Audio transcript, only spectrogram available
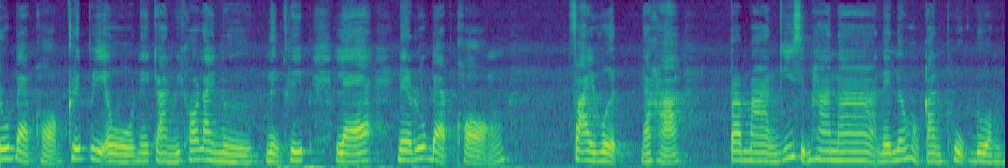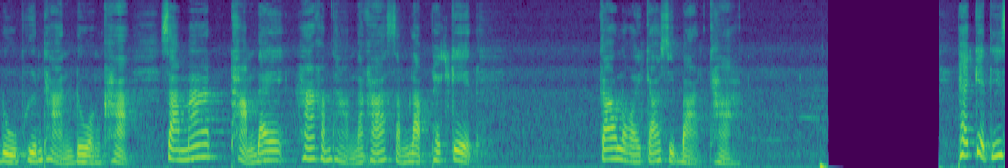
รูปแบบของคลิปวิดีโอ ในการวิเคราะห์ลายมือ 1 คลิป และในรูปแบบของไฟล์ Word นะคะประมาณ 25 หน้าในเรื่องของการผูกดวงดูพื้นฐานดวงค่ะ สามารถถามได้ 5คำถามนะคะสำหรับแพ็กเกจ 990 บาทค่ะ แพ็กเกจที่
